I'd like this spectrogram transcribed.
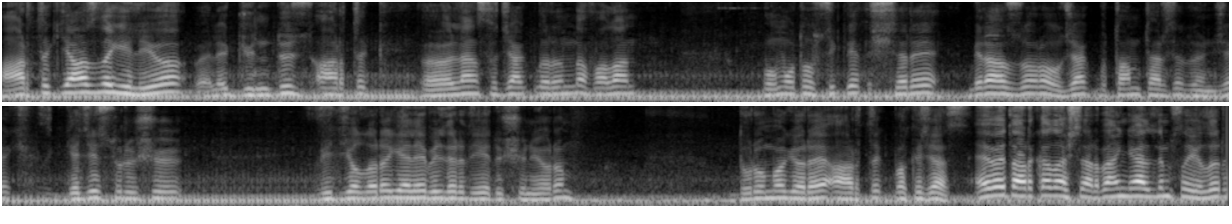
Artık yaz da geliyor. Böyle gündüz artık öğlen sıcaklarında falan bu motosiklet işleri biraz zor olacak. Bu tam terse dönecek. Gece sürüşü videoları gelebilir diye düşünüyorum. Duruma göre artık bakacağız. Evet arkadaşlar ben geldim sayılır.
